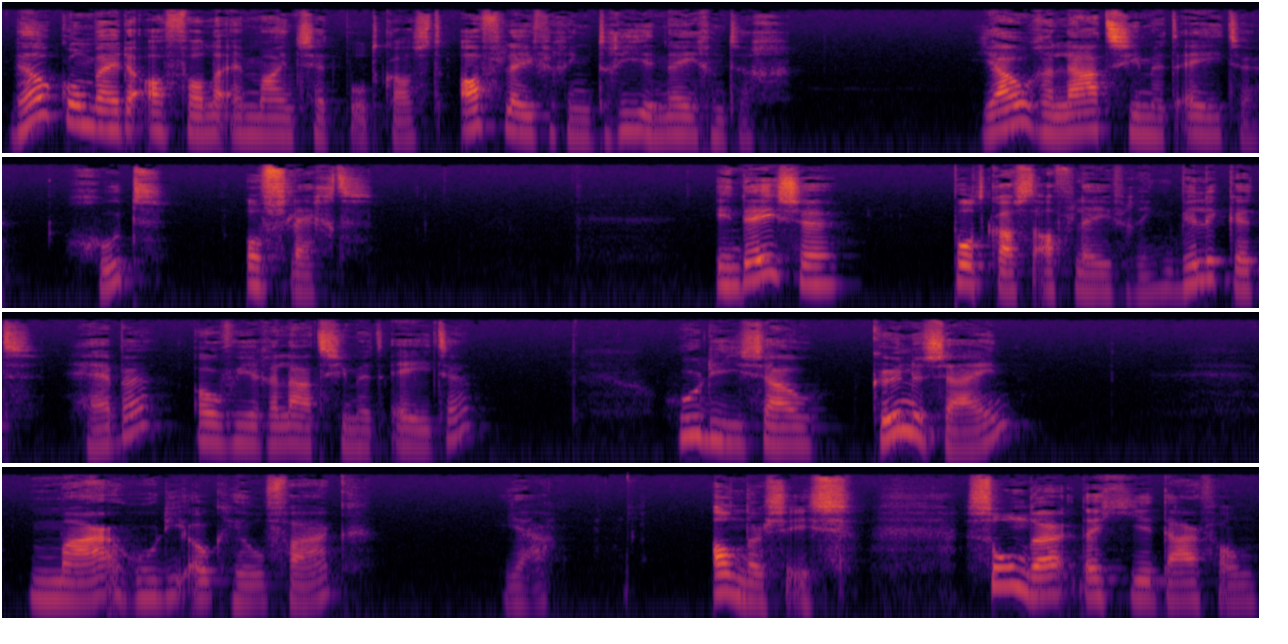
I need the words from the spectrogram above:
Welkom bij de Afvallen en Mindset podcast, aflevering 93. Jouw relatie met eten, goed of slecht? In deze podcastaflevering wil ik het hebben over je relatie met eten, hoe die zou kunnen zijn, maar hoe die ook heel vaak ja, anders is, zonder dat je je daarvan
